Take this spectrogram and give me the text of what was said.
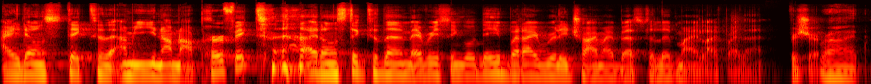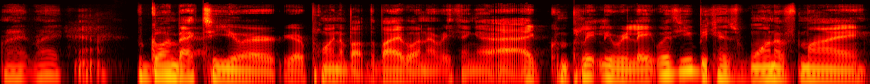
I don't stick to them. I mean, you know, I'm not perfect. I don't stick to them every single day, but I really try my best to live my life by that for sure. Right, right, right. Yeah. Going back to your your point about the Bible and everything, I, I completely relate with you because one of my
